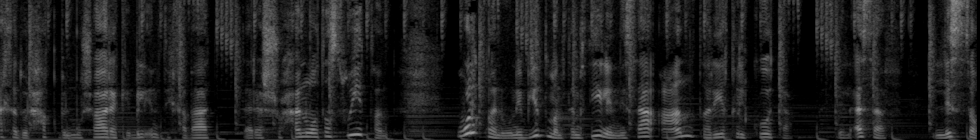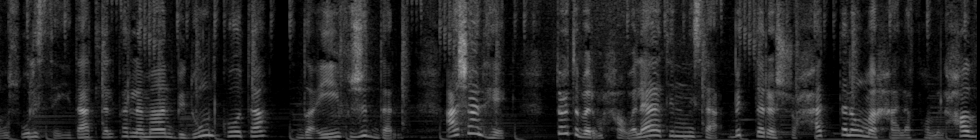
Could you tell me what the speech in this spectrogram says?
أخذوا الحق بالمشاركة بالانتخابات ترشحاً وتصويتاً. والقانون بيضمن تمثيل النساء عن طريق الكوتا. للأسف لسه وصول السيدات للبرلمان بدون كوتا ضعيف جدا. عشان هيك تعتبر محاولات النساء بالترشح حتى لو ما حالفهم الحظ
